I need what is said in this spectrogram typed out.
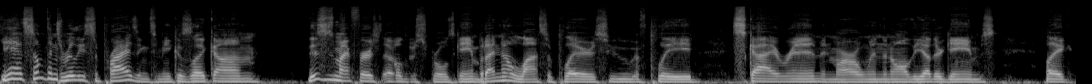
Yeah, it's something that's really surprising to me because, like, um, this is my first Elder Scrolls game, but I know lots of players who have played Skyrim and Morrowind and all the other games, like,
